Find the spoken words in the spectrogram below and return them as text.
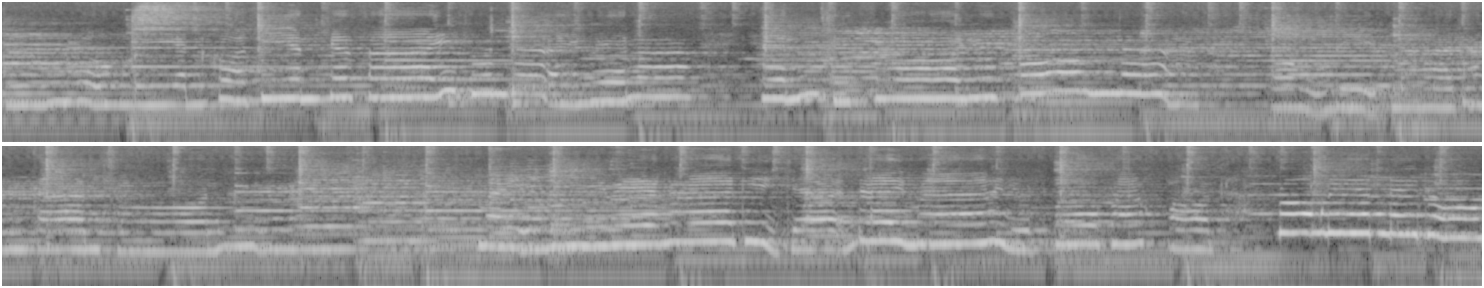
ถึงโรงเรียนก็เทียนจะสายทวนได้เวลา เห็นสิทธิ์รออยู่พร้อมหน้า ต้องรีบมาทำการสอน ไม่มีเวลาที่จะได้มาหยุดเพื่อพักผ่อนโรงเรียนในดง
